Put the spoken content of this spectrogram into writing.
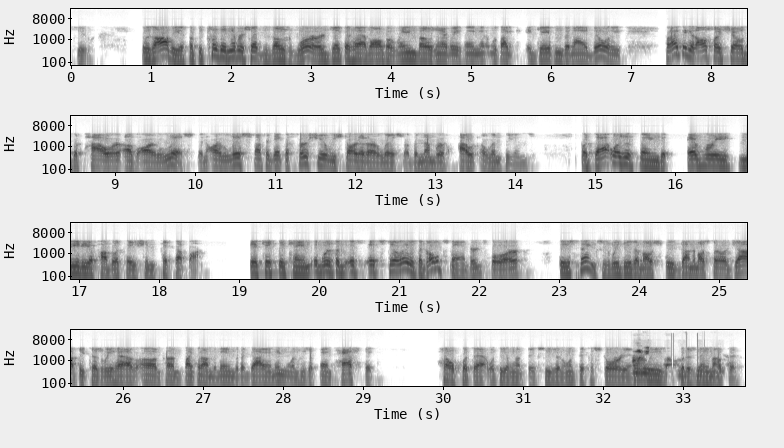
It was obvious, but because they never said those words, they could have all the rainbows and everything, and it was like it gave them deniability. But I think it also showed the power of our list. And our list, I forget the first year we started our list of the number of out Olympians. But that was a thing that every media publication picked up on. It just became, it was, it, it still is the gold standard for these things because we do the most, we've done the most thorough job because we have, oh, I'm blanking on the name of a guy in England who's a fantastic help with that with the Olympics. He's an Olympic historian. Tony. Please put his name out there.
